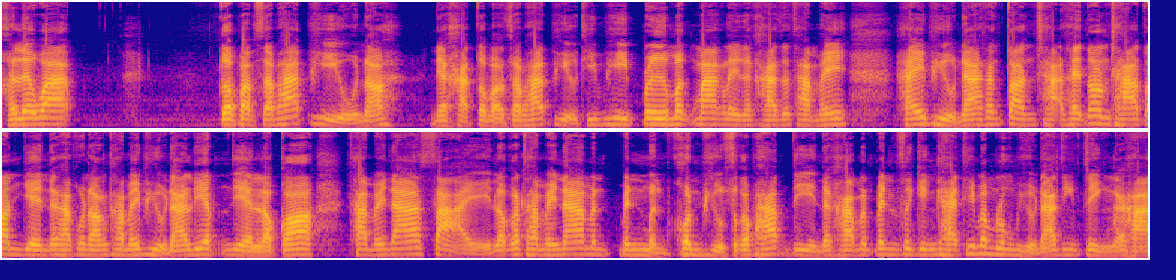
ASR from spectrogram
เขาเรียกว่าตัวปรับสภาพผิวเนาะ เนี่ยค่ะตัวปรับสภาพผิวที่พี่ปลื้มมากๆเลยนะคะ จะทำให้ให้ผิวหน้าทั้งตอนเช้าใช้ตอนเช้าตอนเย็นนะคะ คุณน้องทำให้ผิวหน้าเรียบเนียนแล้วก็ทำให้หน้าใสแล้วก็ทำให้หน้ามันเป็นเหมือนคนผิวสุขภาพดีนะคะ มันเป็นสกินแคร์ที่บำรุงผิวหน้าจริงๆนะคะ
